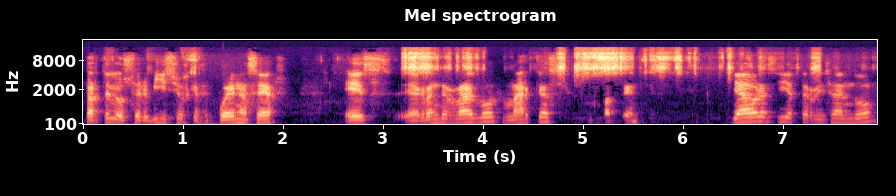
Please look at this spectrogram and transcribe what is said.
parte de los servicios que se pueden hacer es a grandes rasgos marcas y patentes. Ya ahora sí aterrizando,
